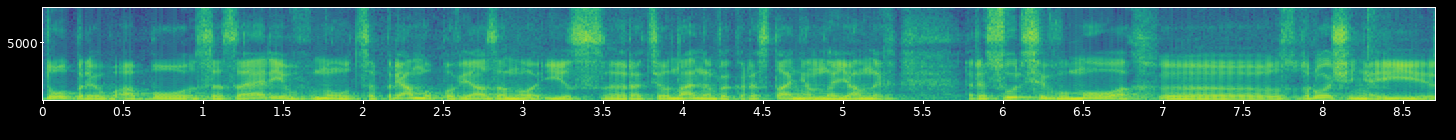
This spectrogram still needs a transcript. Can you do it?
добрив або ЗЗРів. Ну, це прямо пов'язано із раціональним використанням наявних ресурсів в умовах е, здрощення і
